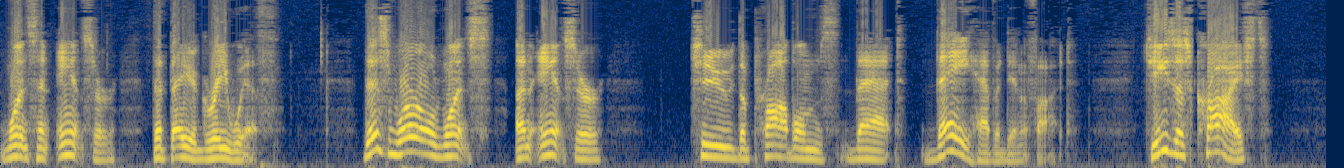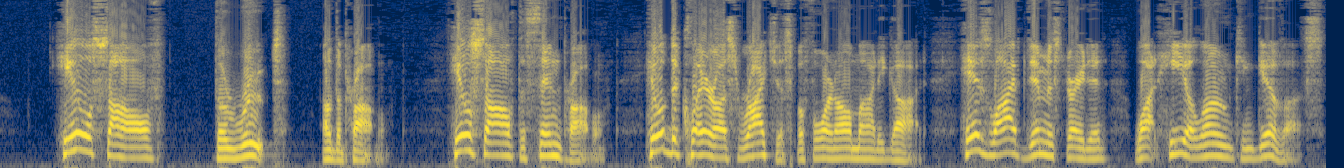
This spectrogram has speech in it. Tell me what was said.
wants an answer that they agree with. This world wants an answer to the problems that they have identified. Jesus Christ, He'll solve the root of the problem. He'll solve the sin problem. He'll declare us righteous before an almighty God. His life demonstrated what He alone can give us.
